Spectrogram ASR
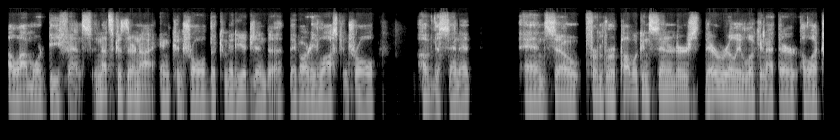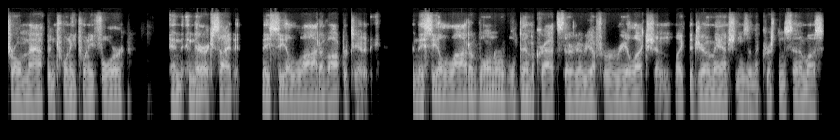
a lot more defense. And that's because they're not in control of the committee agenda. They've already lost control of the Senate. And so from Republican senators, they're really looking at their electoral map in 2024 and, and they're excited. They see a lot of opportunity and they see a lot of vulnerable Democrats that are going to be up for reelection, like the Joe Manchins and the Kyrsten Sinemas.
